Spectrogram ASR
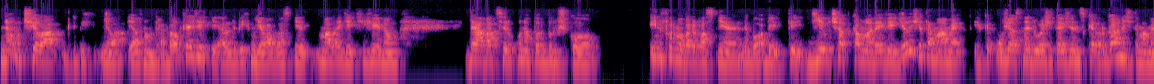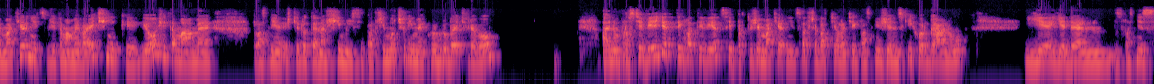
naučila, kdybych měla, já už mám teda velké děti, ale kdybych měla vlastně malé děti, že jenom dávat si ruku na podbruško, informovat vlastně, nebo aby ty děvčatka mladé věděly, že tam máme jaké úžasné důležité ženské orgány, že tam máme maternicu, že tam máme vaječníky, jo, že tam máme vlastně ještě do té naší mísy patří močový mikro, hrubé črevo, a jenom prostě vědět tyhle ty věci, protože maternice třeba těchto těch vlastně ženských orgánů je jeden z vlastně z,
